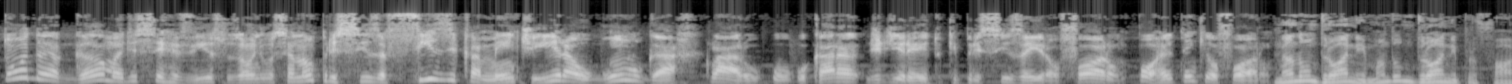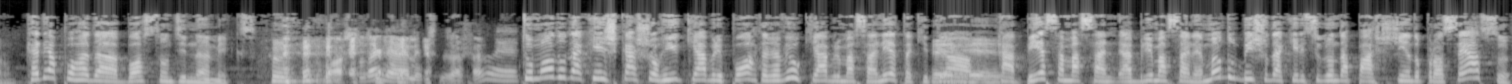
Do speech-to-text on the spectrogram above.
toda a gama de serviços onde você não precisa fisicamente ir a algum lugar. Claro, o, o cara de direito que precisa ir ao fórum, porra, ele tem que ir ao fórum. Manda um drone, manda um drone pro fórum. Cadê a porra da Boston Dynamics? Boston Dynamics, exatamente. Tu manda um daqueles cachorrinhos que abre porta, já viu que abre maçaneta? Que tem uma É. cabeça maçaneta, abrir maçaneta. Manda um bicho daquele segurando a pastinha do processo.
